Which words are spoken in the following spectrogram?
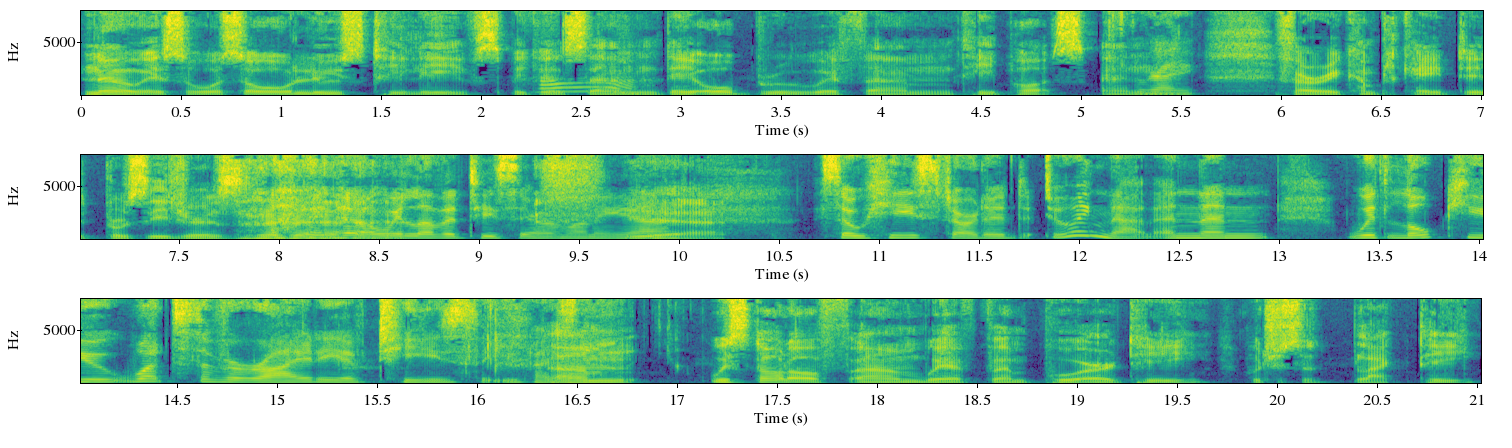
no, it was all loose tea leaves because um, they all brew with um, teapots and Right. very complicated procedures. I know, we love a tea ceremony. Yeah. yeah. So he started doing that. And then with Lokyu, what's the variety of teas that you guys have? Um, we start off um, with um, pu'er tea, which is a black tea,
